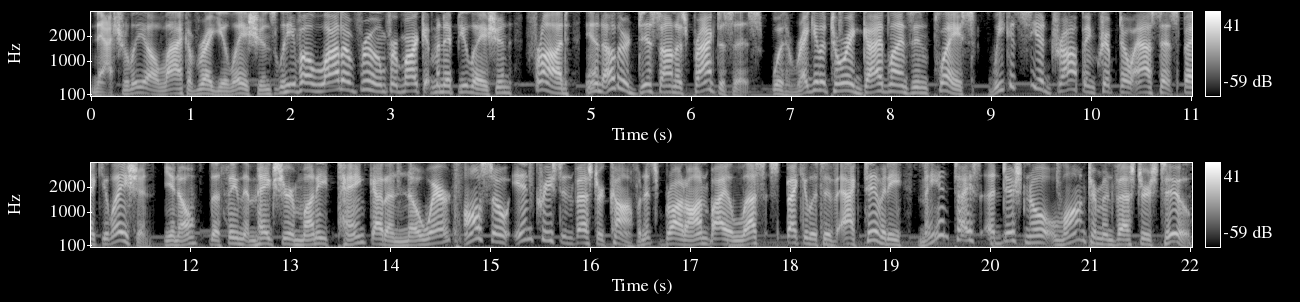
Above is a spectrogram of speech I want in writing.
Naturally, a lack of regulations leave a lot of room for market manipulation, fraud, and other dishonest practices. With regulatory guidelines in place, we could see a drop in crypto asset speculation. You know, the thing that makes your money tank out of nowhere? Also, increased investor confidence brought on by less speculative activity may entice additional long-term investors too.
